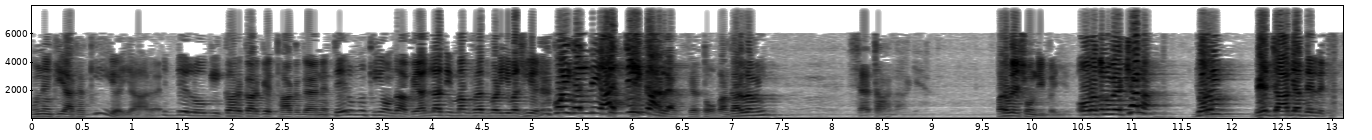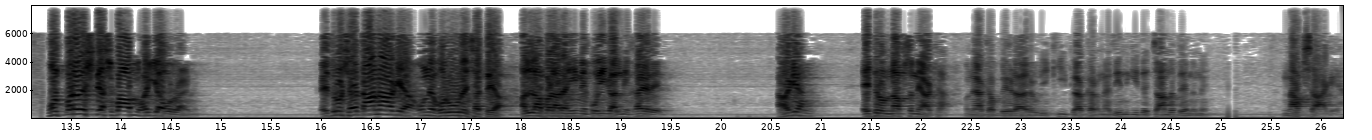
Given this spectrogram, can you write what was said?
انہیں کی آخر کی ہے یار؟ ایڈے لوگ ہی کر کر کے تھک گئے نے۔ تیرے انہوں کی آتا پیا؟ اللہ کی مغفرت بڑی وسیع ہے۔ کوئی گل نہیں اج ہی کر لے۔ پھر توبہ کر لویں۔ شیطان آ گیا۔ پرویش ہوتی پی ہے۔ عورت نے ویکیا نا؟ جرم؟ بے جا گیا دل ہوں پرویش کے اسباب مہیا ہو رہے ہیں۔ ادھر شیطان آ گیا، انہیں غرور چھٹیا اللہ بڑا رہی میں کوئی گل نہیں، خیر آ گیا۔ ادھر نفس نے آخیا انہیں آخیا بیڑا روڑی، کی پیا کرنا زندگی کے چند دن نے۔ نفس آ گیا۔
